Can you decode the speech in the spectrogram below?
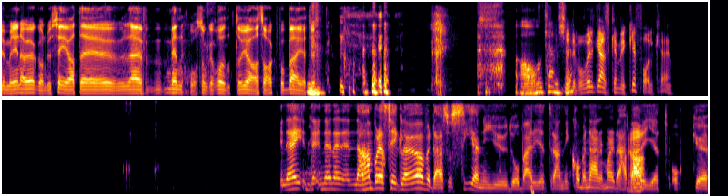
Du med dina ögon, du ser ju att det är, det är människor som går runt och gör saker på berget. ju. Ja, Men kanske. det var väl ganska mycket folk här. Nej, nej, nej, när han börjar segla över där så ser ni ju då berget, ni kommer närmare det här Ja. berget och eh,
